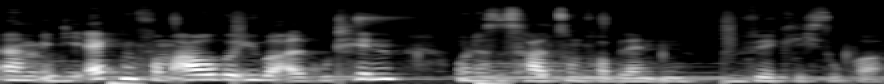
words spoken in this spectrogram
ähm, in die Ecken vom Auge überall gut hin. Und das ist halt zum Verblenden wirklich super.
